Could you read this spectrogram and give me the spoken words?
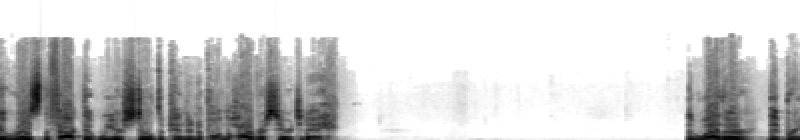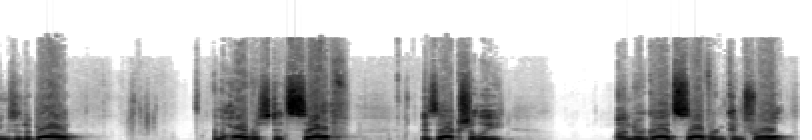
erase the fact that we are still dependent upon the harvest here today. The weather that brings it about and the harvest itself is actually under God's sovereign control.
